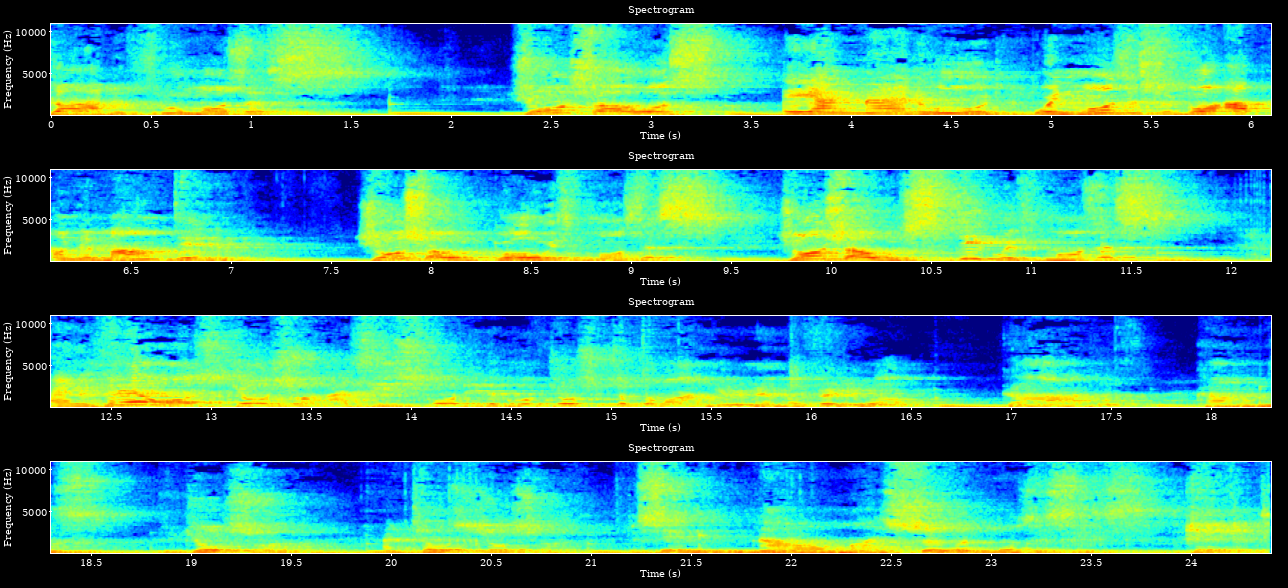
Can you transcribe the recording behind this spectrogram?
God through Moses. Joshua was a young man who, would, when Moses would go up on the mountain, Joshua would go with Moses. Joshua would stick with Moses. And there was Joshua as he scored in the book of Joshua, chapter 1. You remember very well. God comes to Joshua and tells Joshua to say, Now my servant Moses is dead.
